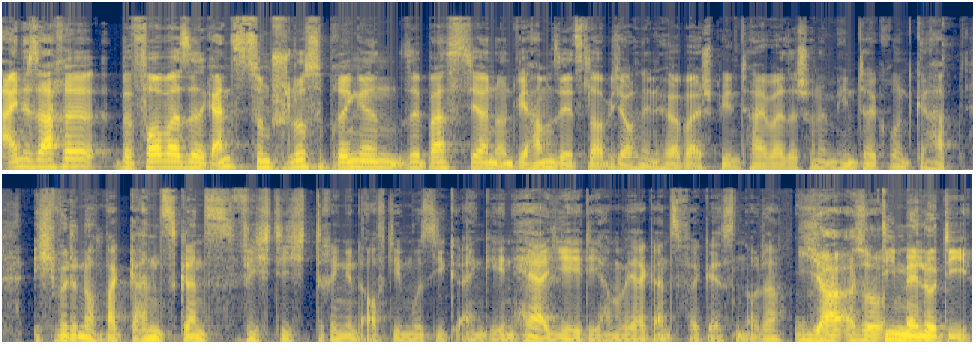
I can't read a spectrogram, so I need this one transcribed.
Eine Sache, bevor wir sie ganz zum Schluss bringen, Sebastian, und wir haben sie jetzt, glaube ich, auch in den Hörbeispielen teilweise schon im Hintergrund gehabt. Ich würde noch mal ganz, ganz wichtig dringend auf die Musik eingehen. Herrje, die haben wir ja ganz vergessen, oder? Ja, also Die Melodie.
